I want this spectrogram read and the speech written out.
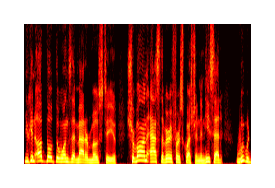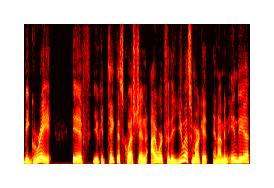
You can upvote the ones that matter most to you. Shravan asked the very first question, and he said, What would be great if you could take this question. I work for the US market and I'm in India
